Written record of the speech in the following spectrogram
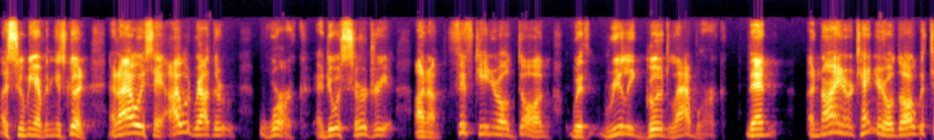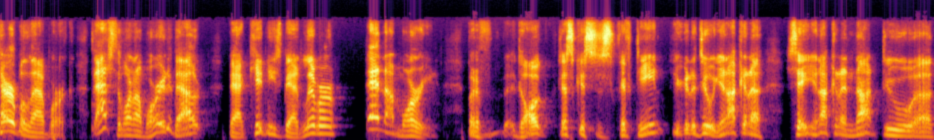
assuming everything is good. And I always say, I would rather work and do a surgery on a 15 year old dog with really good lab work than a nine or 10 year old dog with terrible lab work. That's the one I'm worried about. Bad kidneys, bad liver, then I'm worried. But if a dog just gets is 15, you're going to do it. You're not going to say, you're not going to not do uh,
